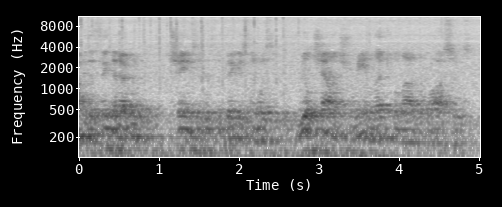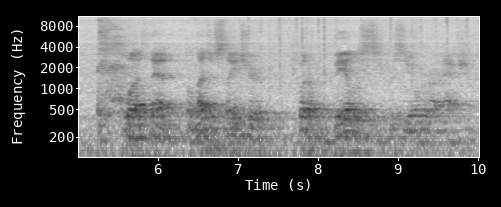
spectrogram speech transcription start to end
Probably the thing that I would change that was the biggest and was a real challenge for me and led to a lot of the lawsuits was that the legislature put a veil of secrecy over our actions.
